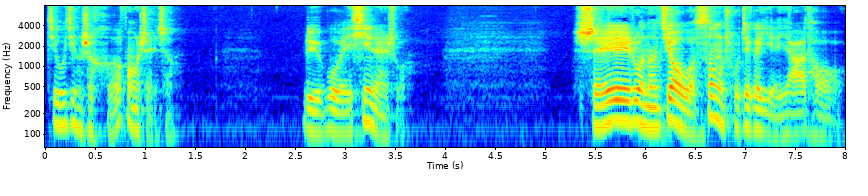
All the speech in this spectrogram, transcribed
究竟是何方神圣。吕不韦欣然说：“谁若能叫我送出这个野丫头，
